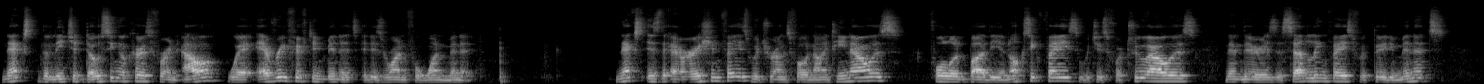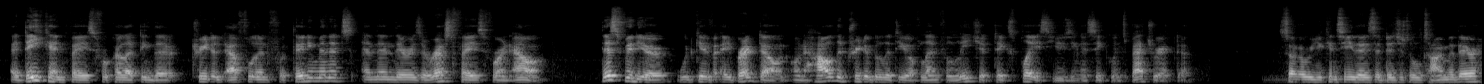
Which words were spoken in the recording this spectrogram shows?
Next the leachate dosing occurs for an hour where every 15 minutes it is run for 1 minute. Next is the aeration phase which runs for 19 hours followed by the anoxic phase, which is for 2 hours. Then there is a settling phase for 30 minutes, a decant phase for collecting the treated effluent for 30 minutes, and then there is a rest phase for an hour. This video would give a breakdown on how the treatability of landfill leachate takes place using a sequence batch reactor. So you can see there's a digital timer there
